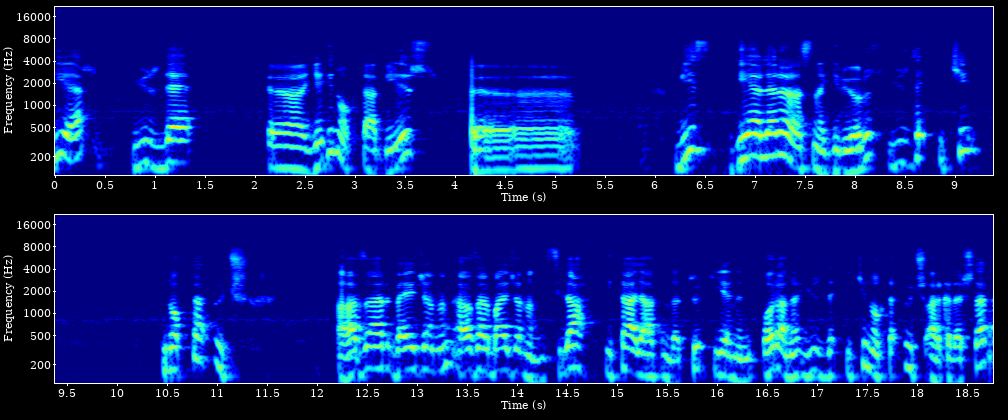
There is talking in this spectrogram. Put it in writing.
diğer %7.1 e, biz diğerleri arasına giriyoruz. %2.3 Azerbaycan'ın Azerbaycan'ın silah ithalatında Türkiye'nin oranı %2.3 arkadaşlar.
